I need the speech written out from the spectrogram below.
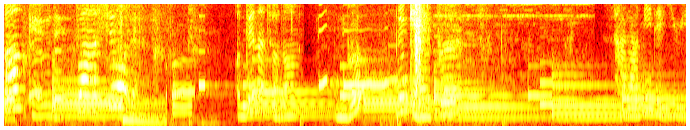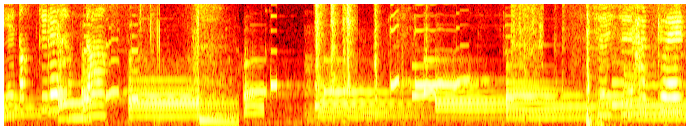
아, 개운해. 와, 시원해. 언제나처럼 공부 는 개불. 사람이 되기 위해 덕질을 한다. 슬슬 학교에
